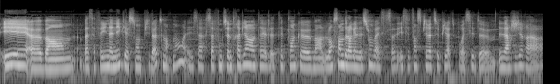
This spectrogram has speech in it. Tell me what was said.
Et euh, ben, bah, ça fait une année qu'elles sont en pilote maintenant et ça, ça fonctionne très bien à tel, à tel point que ben, l'ensemble de l'organisation va essayer de s'inspirer de ce pilote pour essayer d'élargir à,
